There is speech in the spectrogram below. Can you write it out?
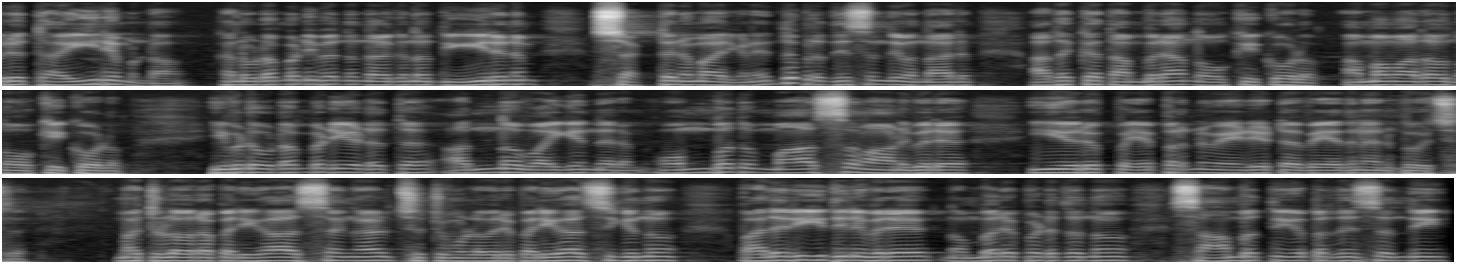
ഒരു ധൈര്യമുണ്ടാകും കാരണം ഉടമ്പടി ബന്ധം നൽകുന്ന ധീരനും ശക്തനുമായിരിക്കണം. എന്ത് പ്രതിസന്ധി വന്നാലും അതൊക്കെ തമ്പുരാൻ നോക്കിക്കോളും അമ്മ മാതാവ് നോക്കിക്കോളും. ഇവിടെ ഉടമ്പടി എടുത്ത് അന്ന് വൈകുന്നേരം ഒമ്പത് മാസമാണ് ഇവർ ഈ ഒരു പേപ്പറിന് വേണ്ടിയിട്ട് വേദന അനുഭവിച്ചത്. മറ്റുള്ളവരുടെ പരിഹാസങ്ങൾ ചുറ്റുമുള്ളവരെ പരിഹാസിക്കുന്നു. പല രീതിയിൽ ഇവരെ നൊമ്പരപ്പെടുത്തുന്നു. സാമ്പത്തിക പ്രതിസന്ധി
